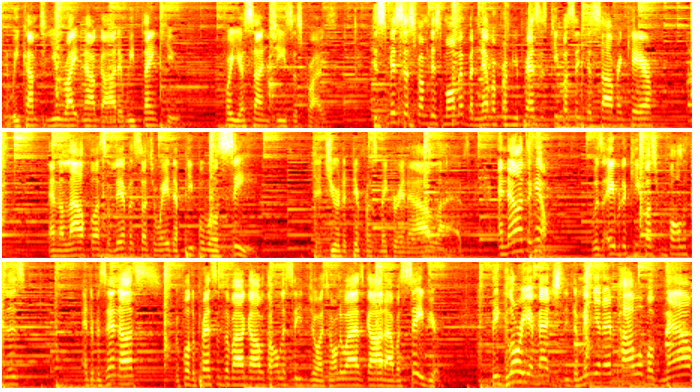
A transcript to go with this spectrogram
And we come to you right now, God, and we thank you for your Son, Jesus Christ. Dismiss us from this moment, but never from your presence. Keep us in your sovereign care and allow for us to live in such a way that people will see that you're the difference maker in our lives. And now unto him who is able to keep us from falling to this and to present us before the presence of our God with all exceeding joy. To only wise God, our Savior, be glory and majesty, dominion and power both now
